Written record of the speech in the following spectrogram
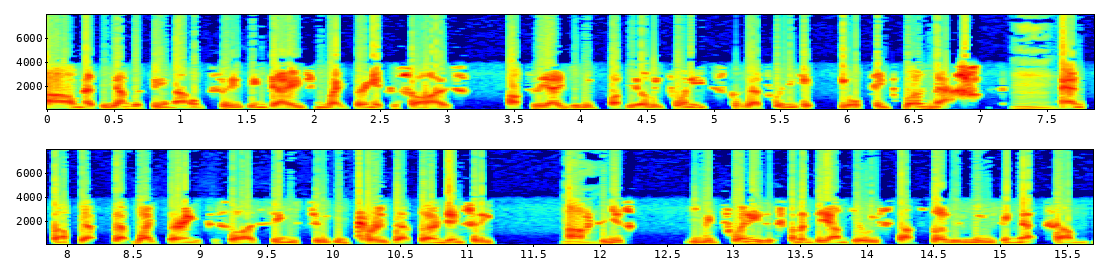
um, as a younger female to engage in weight bearing exercise up to the age of like the early 20s because that's when you hit your peak bone mass. Mm. And uh, that, that weight bearing exercise seems to improve that bone density. After your, your mid 20s, it's kind of downhill. You start slowly losing that, um,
